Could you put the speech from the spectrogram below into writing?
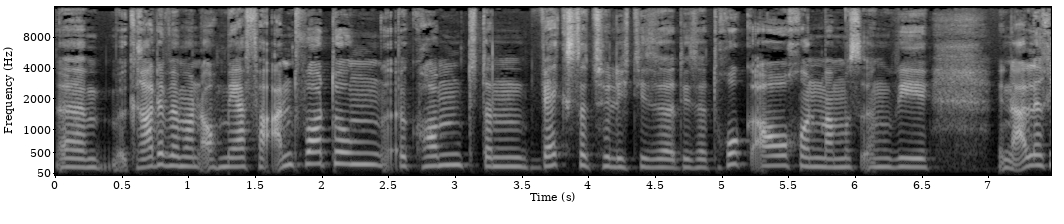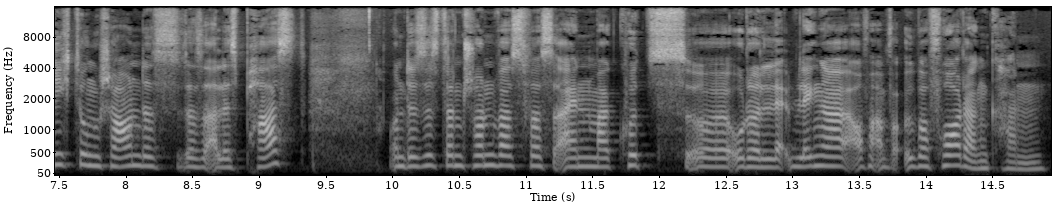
ähm, gerade wenn man auch mehr Verantwortung bekommt, dann wächst natürlich dieser, dieser Druck auch und man muss irgendwie in alle Richtungen schauen, dass das alles passt. Und das ist dann schon was, was einen mal kurz äh, oder länger auch einfach überfordern kann.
